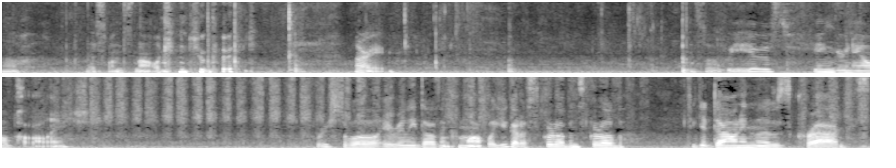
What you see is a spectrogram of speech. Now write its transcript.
Oh, this one's not looking too good. All right. So if we use fingernail polish, first of all, it really doesn't come off. Like you gotta scrub and scrub to get down in those cracks.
